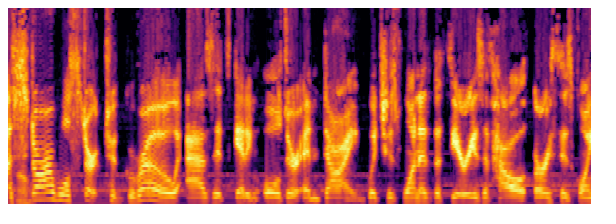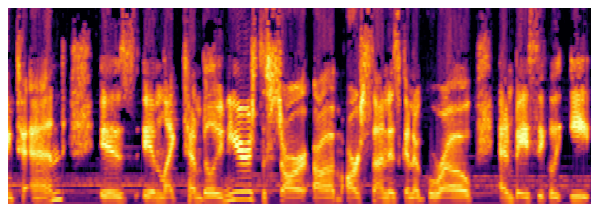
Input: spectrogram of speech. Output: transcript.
a star will start to grow as it's getting older and dying which is one of the theories of how earth is going to end is in like 10 billion years the star um, our sun is going to grow and basically eat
